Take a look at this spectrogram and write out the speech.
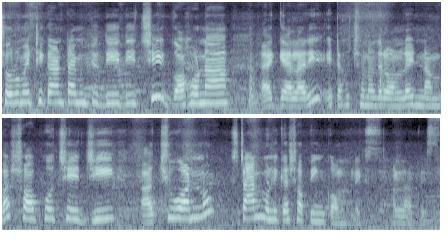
শোরুমের ঠিকানাটা আমি একটু দিয়ে দিচ্ছি, গহনা গ্যালারি এটা হচ্ছে ওনাদের অনলাইন নাম্বার সব হচ্ছে জি চুয়ান্ন, স্টান মল্লিকা শপিং কমপ্লেক্স আল্লাহ হাফেজ।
